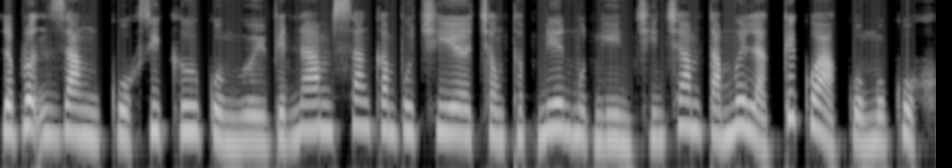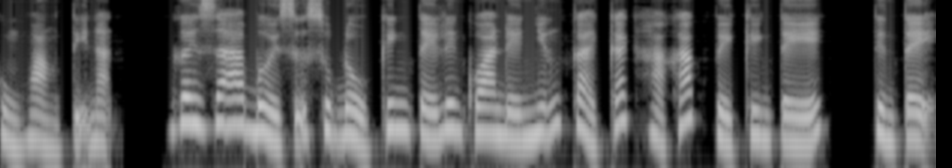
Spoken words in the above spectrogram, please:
lập luận rằng cuộc di cư của người Việt Nam sang Campuchia trong thập niên 1980 là kết quả của một cuộc khủng hoảng tị nạn gây ra bởi sự sụp đổ kinh tế liên quan đến những cải cách hà khắc về kinh tế, tiền tệ,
